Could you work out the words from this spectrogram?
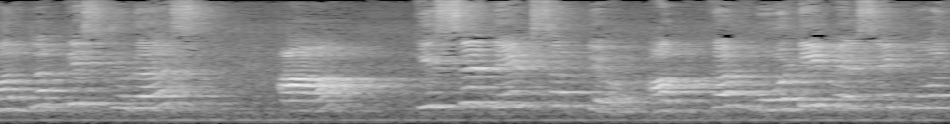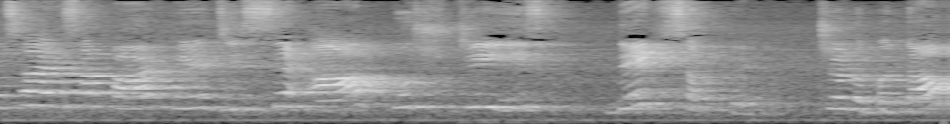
मतलब कि स्टूडेंट्स आप किससे देख सकते हो आपका बॉडी में से कौन सा ऐसा पार्ट है जिससे आप कुछ चीज़ देख सकते हो? चलो बताओ।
